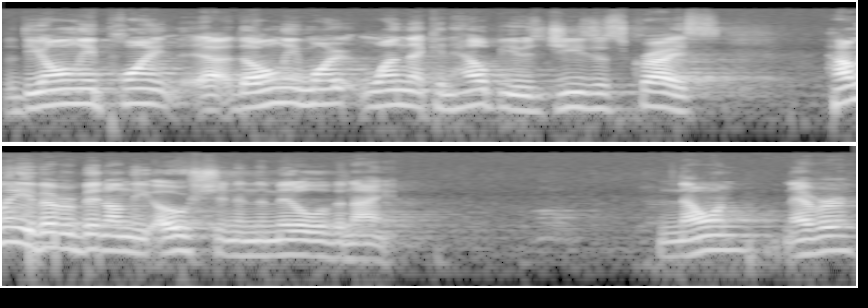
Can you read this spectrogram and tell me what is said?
That the only point, uh, the only one that can help you is Jesus Christ. How many have ever been on the ocean in the middle of the night? No one? Never?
